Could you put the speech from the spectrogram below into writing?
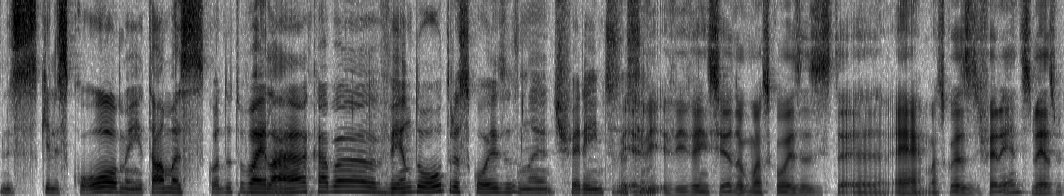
eles, que eles comem e tal, mas quando tu vai lá, acaba vendo outras coisas, né, diferentes. Assim. Vi, vivenciando algumas coisas, é, é, umas coisas diferentes mesmo.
